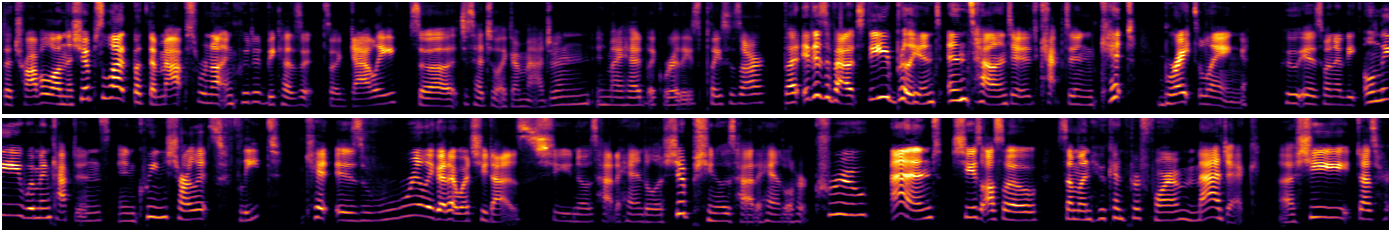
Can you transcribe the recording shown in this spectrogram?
the travel on the ships a lot, but the maps were not included because it's a galley. So I just had to like imagine in my head like where these places are. But it is about the brilliant and talented Captain Kit Brightling, who is one of the only women captains in Queen Charlotte's fleet. Kit is really good at what she does. She knows how to handle a ship, she knows how to handle her crew, and she's also someone who can perform magic. Uh, she does her,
